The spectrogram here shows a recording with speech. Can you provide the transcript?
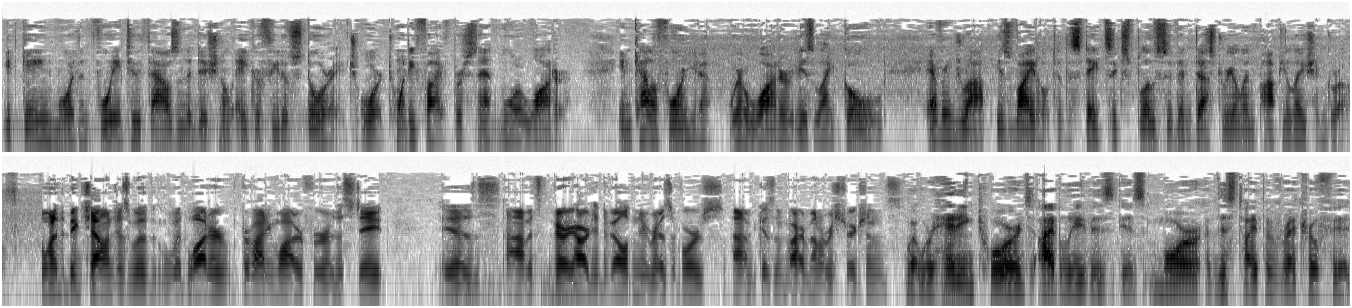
it gained more than 42,000 additional acre feet of storage, or 25% more water. In California, where water is like gold, every drop is vital to the state's explosive industrial and population growth. One of the big challenges with, with water, providing water for the state, is um, it's very hard to develop new reservoirs um, because of environmental restrictions. What we're heading towards, I believe, is, is more of this type of retrofit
